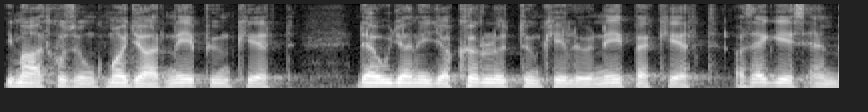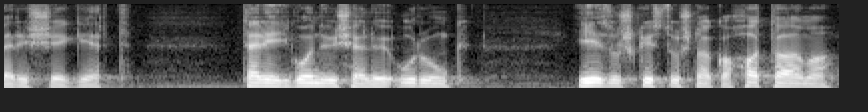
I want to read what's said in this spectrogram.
imádkozunk magyar népünkért, de ugyanígy a körülöttünk élő népekért, az egész emberiségért. Te légy gondviselő Urunk, Jézus Krisztusnak a hatalma,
